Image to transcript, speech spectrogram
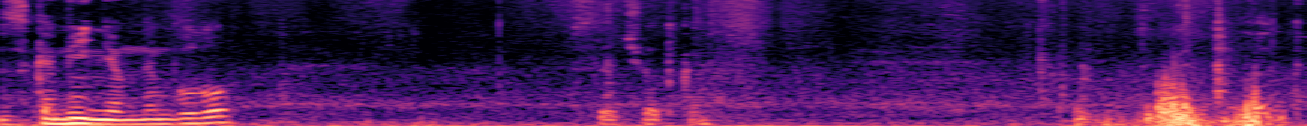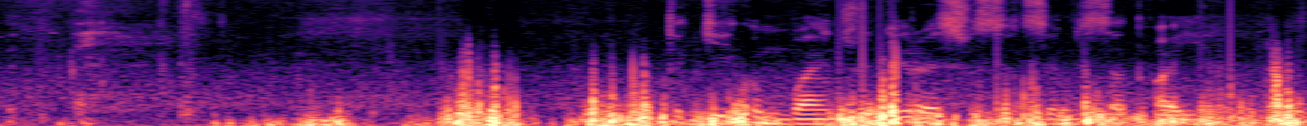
з камінням не було. Все чітко. Такий комбайн Judira S670i.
